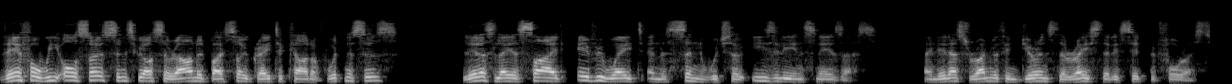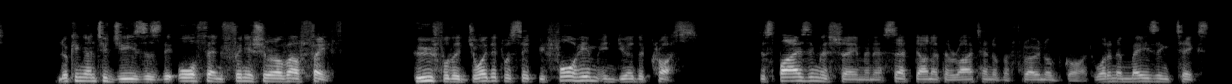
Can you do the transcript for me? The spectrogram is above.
Therefore we also, since we are surrounded by so great a cloud of witnesses, let us lay aside every weight and the sin which so easily ensnares us, and let us run with endurance the race that is set before us, looking unto Jesus, the author and finisher of our faith, who for the joy that was set before him endured the cross, despising the shame and has sat down at the right hand of the throne of God. What an amazing text.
